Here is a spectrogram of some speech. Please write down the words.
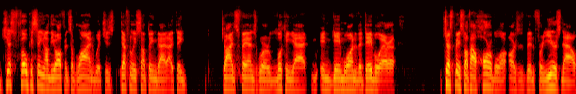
just focusing on the offensive line, which is definitely something that I think Giants fans were looking at in game one of the Daboll era, just based off how horrible ours has been for years now,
